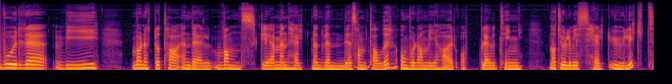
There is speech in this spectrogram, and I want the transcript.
hvor eh, vi var nødt til å ta en del vanskelige, men helt nødvendige samtaler om hvordan vi har opplevd ting naturligvis helt ulikt.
